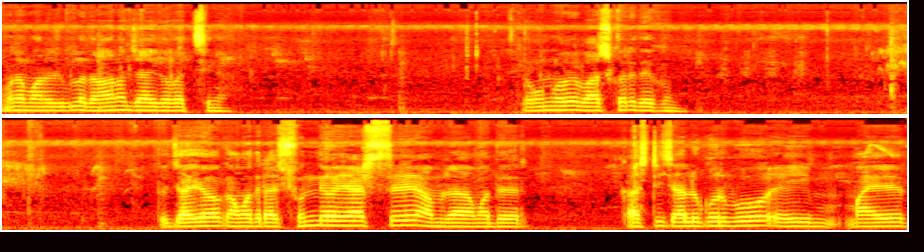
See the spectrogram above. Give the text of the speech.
আমরা মানুষগুলো দাঁড়ানোর জায়গা পাচ্ছি না। কেমনভাবে বাস করে দেখুন। তো যাই হোক, আমাদের আজ সন্ধে হয়ে আসছে। আমরা আমাদের কাজটি চালু করব। এই মায়ের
